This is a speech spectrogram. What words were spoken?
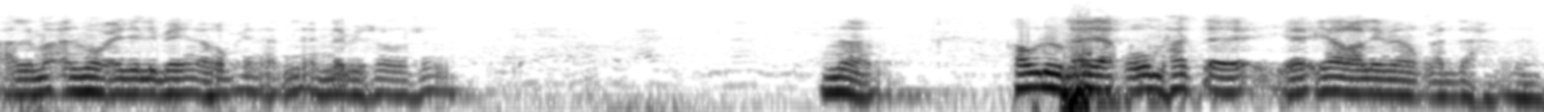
على الموعد اللي بينه وبين النبي صلى الله عليه وسلم. نعم. قول لا يقوم حتى يرى الإمام قد دخل. نعم.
